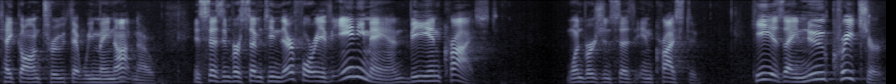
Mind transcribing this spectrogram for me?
take on truth that we may not know. It says in verse 17, therefore, if any man be in Christ, one version says in Christed, he is a new creature.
